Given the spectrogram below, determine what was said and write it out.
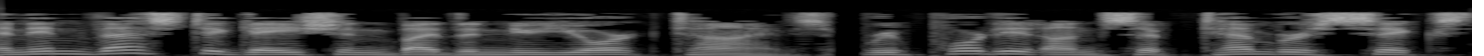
An investigation by The New York Times, reported on September 6,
